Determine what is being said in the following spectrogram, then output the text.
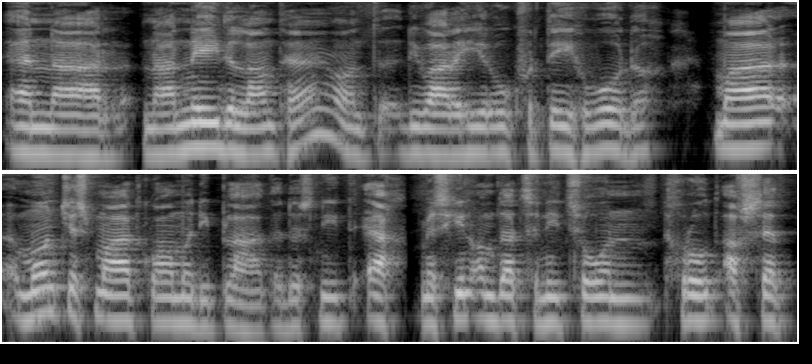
en naar, naar Nederland. Hè? Want eh, die waren hier ook vertegenwoordigd. Maar mondjesmaat kwamen die platen. Dus niet echt. Misschien omdat ze niet zo'n groot afzet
